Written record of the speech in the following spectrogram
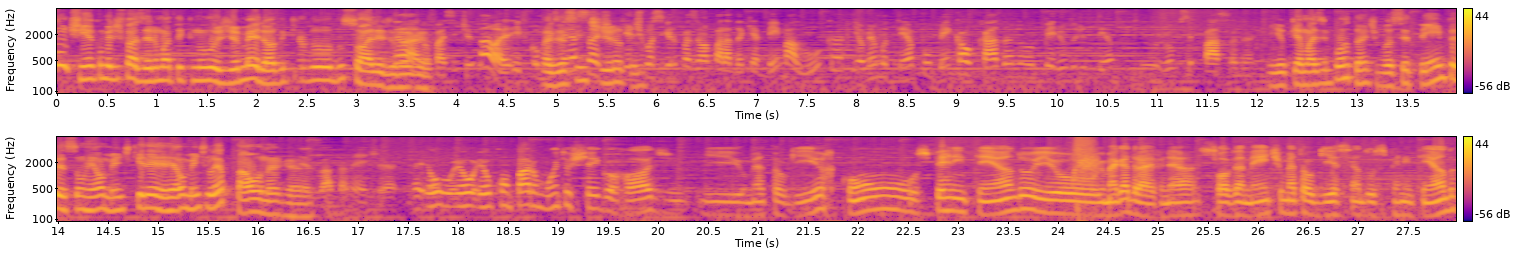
não tinha como eles fazerem uma tecnologia melhor do que a do, do Solid, né? Não, cara? não faz sentido. Não, e ficou muito interessante, sentido, porque eles conseguiram fazer uma parada que é bem maluca e ao mesmo tempo bem calcada no período de tempo que o jogo se passa, né? E o que é mais importante, você tem a impressão realmente que ele é realmente letal, né, cara? Exatamente, é. Eu, eu, eu comparo muito o Shago Rod e o Metal Gear com o Super Nintendo e o, e o Mega Drive, né? Só, obviamente, o Metal Gear sendo o Super Nintendo,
